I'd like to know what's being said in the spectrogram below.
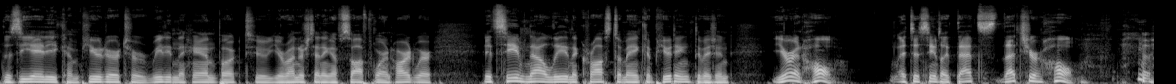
the Z80 computer to reading the handbook to your understanding of software and hardware. It seems now leading the cross domain computing division, you're at home. It just seems like that's that's your home.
